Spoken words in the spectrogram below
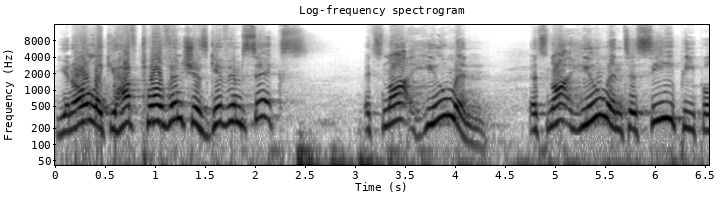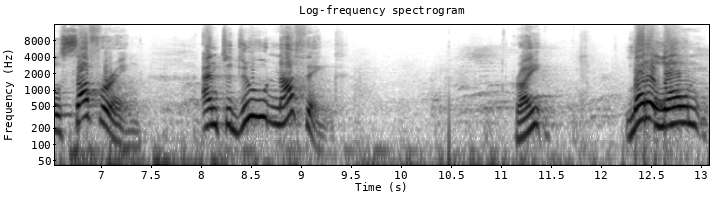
You know, like you have 12 inches, give him six. It's not human. It's not human to see people suffering and to do nothing. Right? Let alone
